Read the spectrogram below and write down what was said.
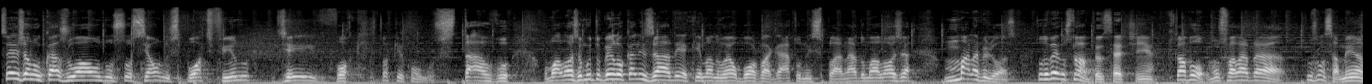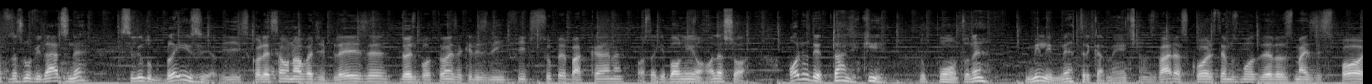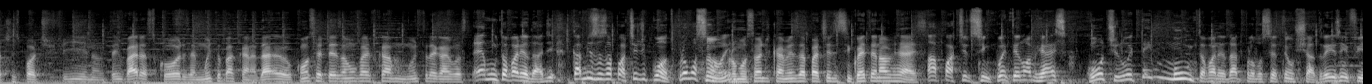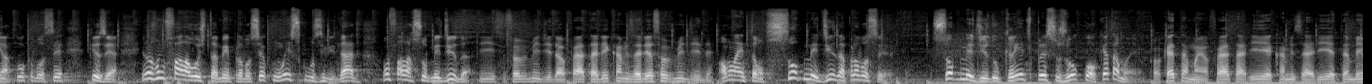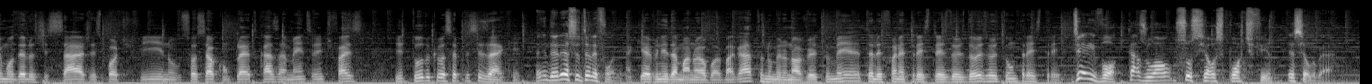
Seja no casual, no social, no esporte fino, J-Voc. Estou aqui com o Gustavo, uma loja muito bem localizada, hein? aqui Manuel Borba Gato, no Esplanado, uma loja maravilhosa. Tudo bem, Gustavo? Tudo certinho. Gustavo, vamos falar da, dos lançamentos, das novidades, né? Esse lindo blazer. Isso, coleção nova de blazer, dois botões, aqueles slim fit super bacana. Mostra aqui, Paulinho, olha só. Olha o detalhe aqui do ponto, né? Milimetricamente. Temos várias cores, temos modelos mais esporte, esporte fino, tem várias cores, é muito bacana. Dá, com certeza um vai ficar muito legal em você. É muita variedade. Camisas a partir de quanto? Promoção, hein? Promoção de camisas a partir de 59 reais. A partir de 59 reais, continue, tem muita variedade para você ter um xadrez, enfim, a cor que você quiser. E nós vamos falar hoje também para você com exclusividade, vamos falar sob medida? Isso, sob medida, alfaiataria e camisaria sob medida. Vamos lá então, sob medida para você. Sob medida, o cliente precisou qualquer tamanho. Qualquer tamanho, alfaiataria, camisaria, também modelos de sarja, esporte fino, social completo, casamentos, a gente faz de tudo que você precisar aqui. Endereço e telefone? Aqui é Avenida Manuel Borba Gato, número 986, telefone é 3322-8133. j Casual Social Esporte Fino. Esse é o lugar.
